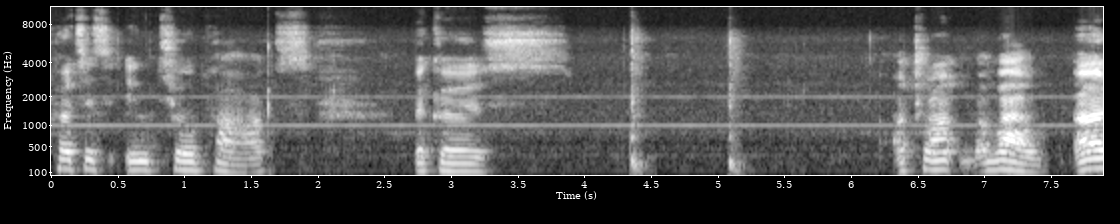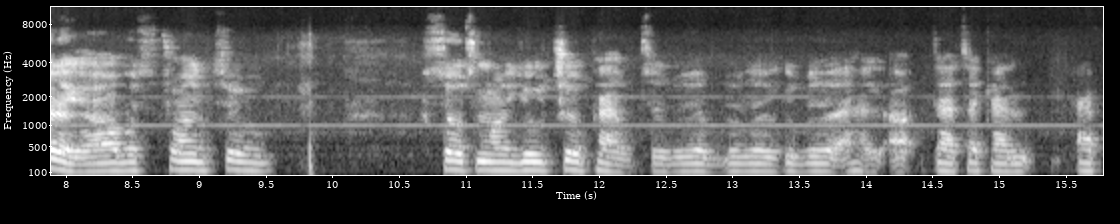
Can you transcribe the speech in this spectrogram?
put it in two parts because I try well earlier I was trying to sort my YouTube out uh, uh, uh that I can have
